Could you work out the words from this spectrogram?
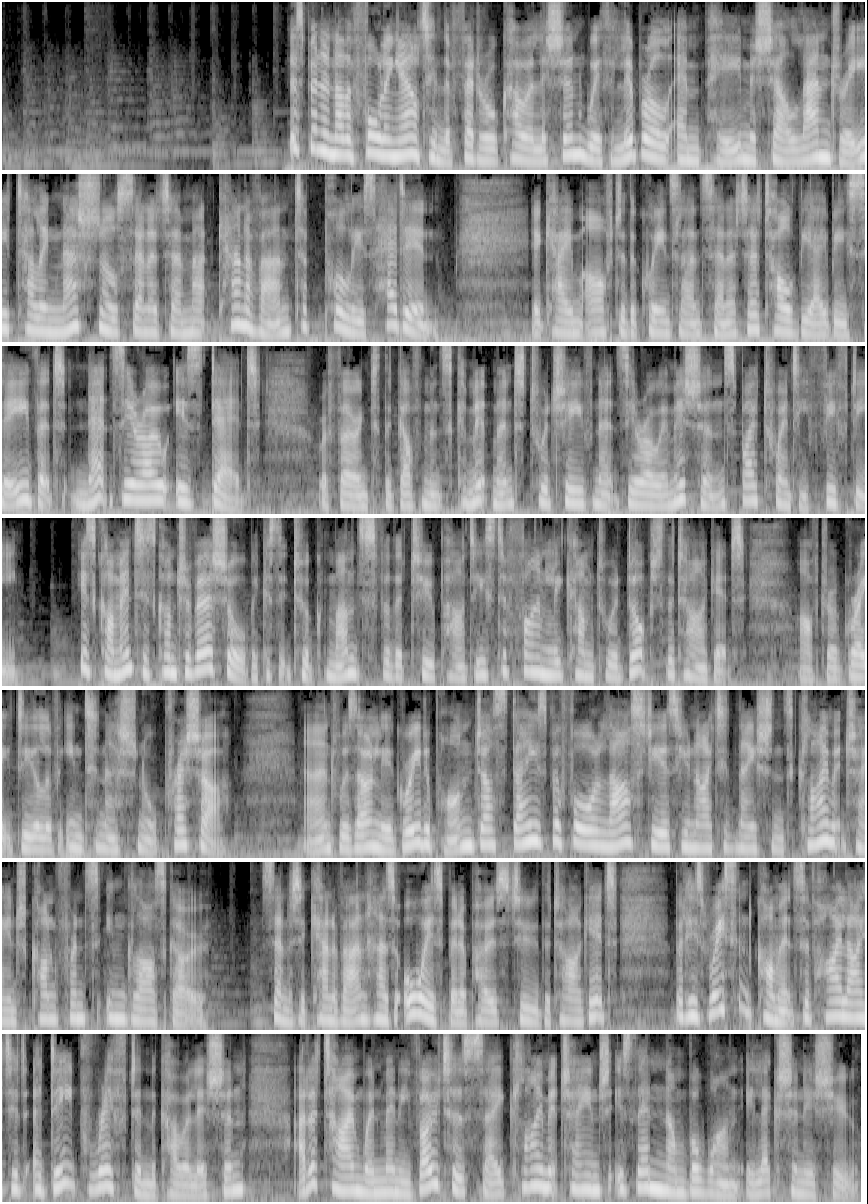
There's been another falling out in the federal coalition, with Liberal MP Michelle Landry telling National Senator Matt Canavan to pull his head in. It came after the Queensland Senator told the ABC that net zero is dead referring to the government's commitment to achieve net zero emissions by 2050. His comment is controversial because it took months for the two parties to finally come to adopt the target after a great deal of international pressure, and was only agreed upon just days before last year's United Nations Climate Change Conference in Glasgow. Senator Canavan has always been opposed to the target, but his recent comments have highlighted a deep rift in the coalition at a time when many voters say climate change is their number one election issue.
